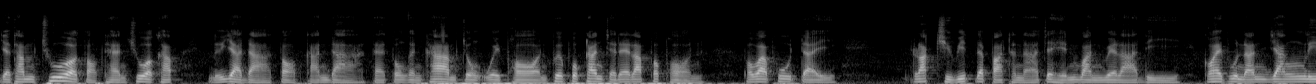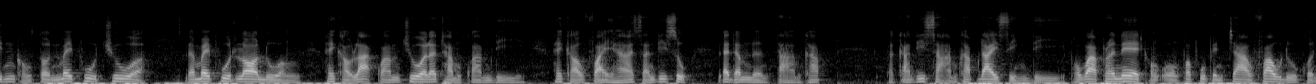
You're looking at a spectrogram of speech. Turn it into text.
อย่าทำชั่วตอบแทนชั่วครับ หรืออย่าด่าตอบการด่า แต่ตรงกันข้ามจงอวยพร เพื่อพวกท่านจะได้รับพระพร เพราะว่าผู้ใดรักชีวิตและปรารถนาจะเห็นวันเวลาดี ก็ให้ผู้นั้นยังลิ้นของตนไม่พูดชั่ว และไม่พูดล่อลวง ให้เขาละความชั่วและทำความดี ให้เขาใฝ่หาสันติสุขและดำเนินตามครับ ประการที่3ครับได้สิ่งดี เพราะว่าพระเนตรขององค์พระผู้เป็นเจ้าเฝ้าดูคน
